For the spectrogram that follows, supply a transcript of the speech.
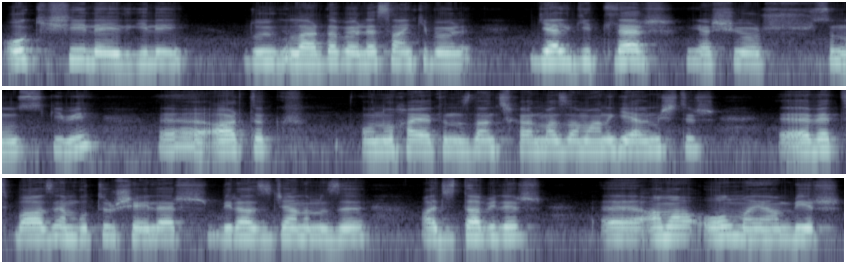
o kişiyle ilgili duygularda böyle sanki böyle gel gitler yaşıyorsunuz gibi e, artık onu hayatınızdan çıkarma zamanı gelmiştir. E, evet bazen bu tür şeyler biraz canımızı acıtabilir e, ama olmayan bir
